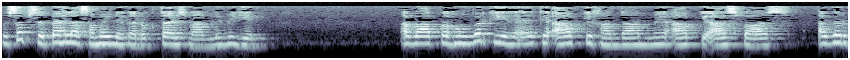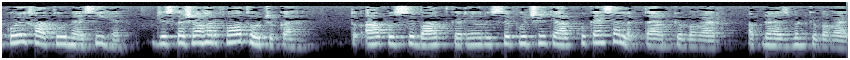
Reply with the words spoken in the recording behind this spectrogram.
تو سب سے پہلا سمجھنے کا نقطہ اس معاملے میں یہ۔ اب آپ کا ہوم ورک یہ ہے کہ آپ کے خاندان میں، آپ کے آس پاس اگر کوئی خاتون ایسی ہے جس کا شوہر فوت ہو چکا ہے، تو آپ اس سے بات کریں اور اس سے پوچھیں کہ آپ کو کیسا لگتا ہے ان کے بغیر، اپنے ہسبینڈ کے بغیر۔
